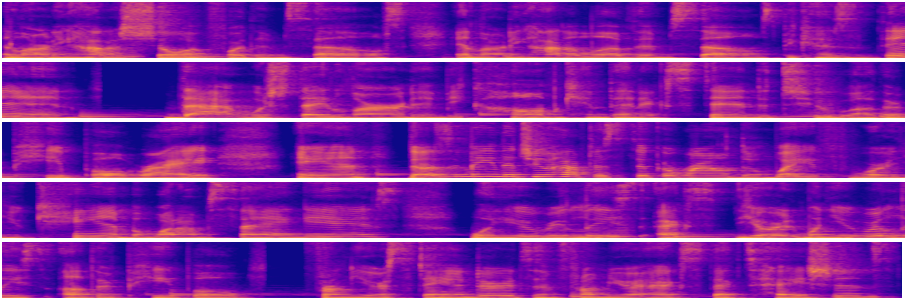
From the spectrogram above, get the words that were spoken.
and learning how to show up for themselves and learning how to love themselves because then that which they learn and become can then extend to other people, right? And doesn't mean that you have to stick around and wait for it. You can, but what I'm saying is when you release ex- your when you release other people from your standards and from your expectations.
